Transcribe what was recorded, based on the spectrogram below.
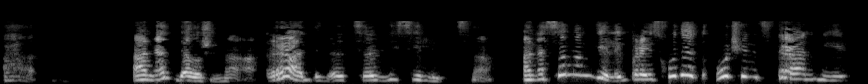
А она должна радоваться, веселиться. А на самом деле происходят очень странные.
